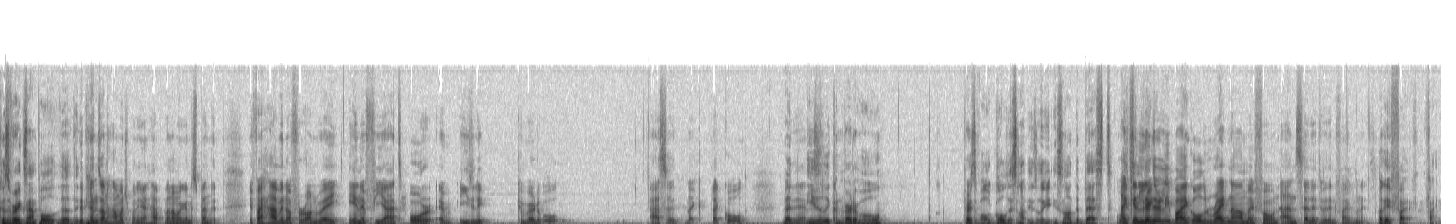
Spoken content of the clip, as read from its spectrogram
because for example the, the Depends on how much money I have. When am I going to spend it? If I have enough runway in a fiat or a easily convertible asset like like gold, But then easily convertible. First of all, gold is not easily. It's not the best. I It's a can literally buy gold right now on my phone and sell it within five minutes. Okay, fine, fine.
